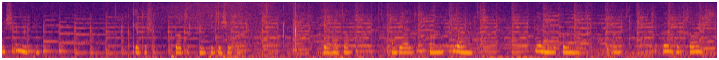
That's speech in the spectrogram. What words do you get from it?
bir şey mi yapayım? De şu brother bir video şey yapalım. Bir yere atalım. Ha, Bir yerde bir örnek. Bir örnek oyun atalım. Bir örnek. Öldük sonra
